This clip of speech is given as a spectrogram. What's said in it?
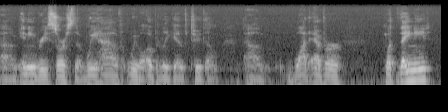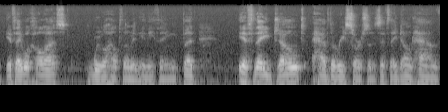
Um, any resource that we have, we will openly give to them. Um, whatever, what they need, if they will call us, we will help them in anything. But if they don't have the resources, if they don't have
